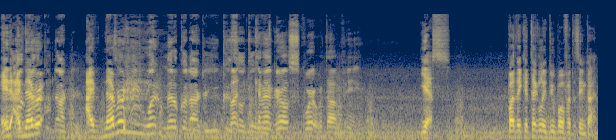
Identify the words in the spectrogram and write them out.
it, I've never, medical Doctor? I've never, Tell me what medical doctor you But consulted can a girl squirt without peeing? yes, but they can technically do both at the same time.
